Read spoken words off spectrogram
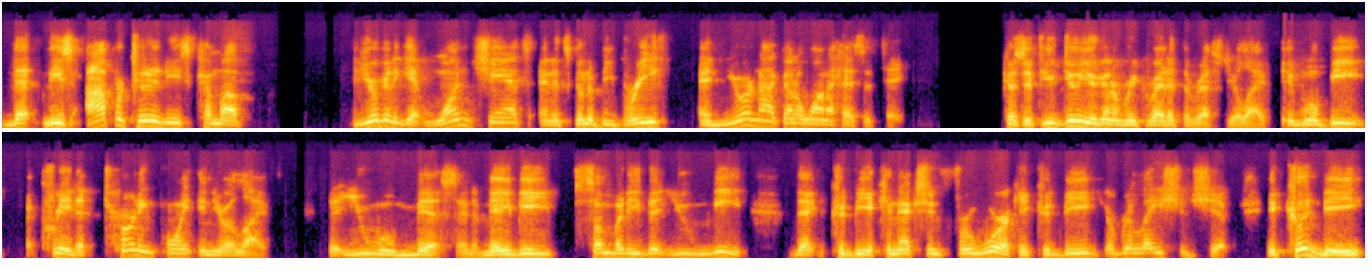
that these opportunities come up. You're going to get one chance, and it's going to be brief, and you're not going to want to hesitate. Because if you do, you're going to regret it the rest of your life. It will be create a turning point in your life that you will miss. And it may be somebody that you meet that could be a connection for work, it could be a relationship, it could be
